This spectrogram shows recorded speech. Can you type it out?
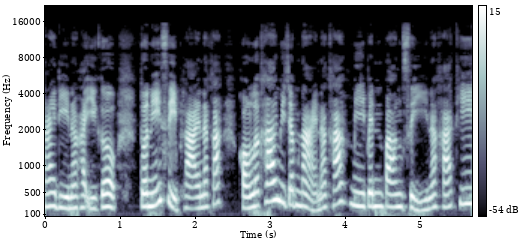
ง่ายดีนะคะ Eagle ตัวนี้สีพลายนะคะ ของเลอค่ายมีจำหน่ายนะคะ มีเป็นบางสีนะคะที่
